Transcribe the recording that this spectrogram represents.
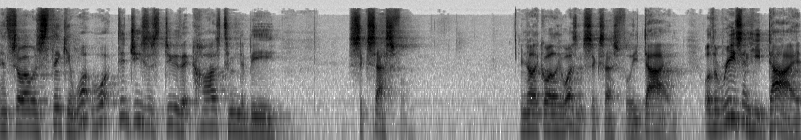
And so I was thinking, what, what did Jesus do that caused him to be successful? And you're like, well, he wasn't successful, he died. Well, the reason he died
